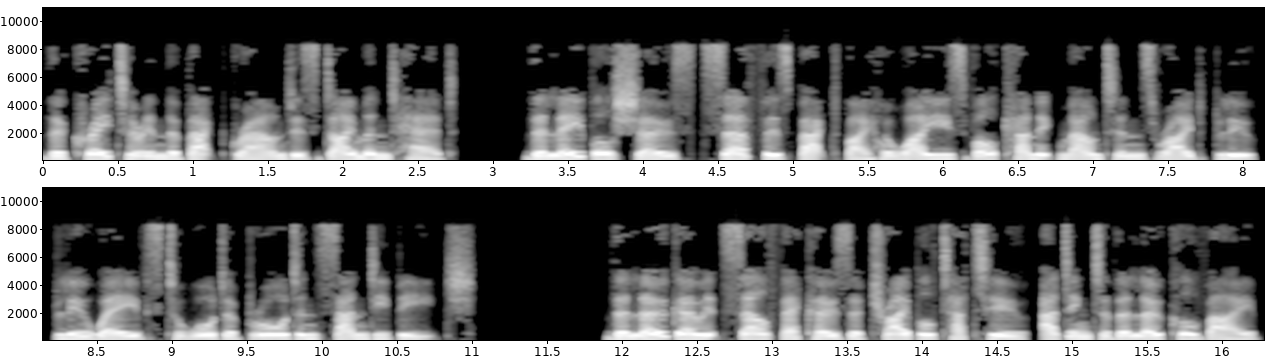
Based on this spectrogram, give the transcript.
The crater in the background is Diamond Head. The label shows surfers backed by Hawaii's volcanic mountains ride blue, blue waves toward a broad and sandy beach. The logo itself echoes a tribal tattoo, adding to the local vibe.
